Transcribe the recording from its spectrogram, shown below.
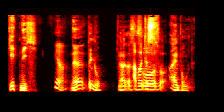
Geht nicht. Ja. Ne? Bingo. Ja, das Aber ist so, das, so ein Punkt.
